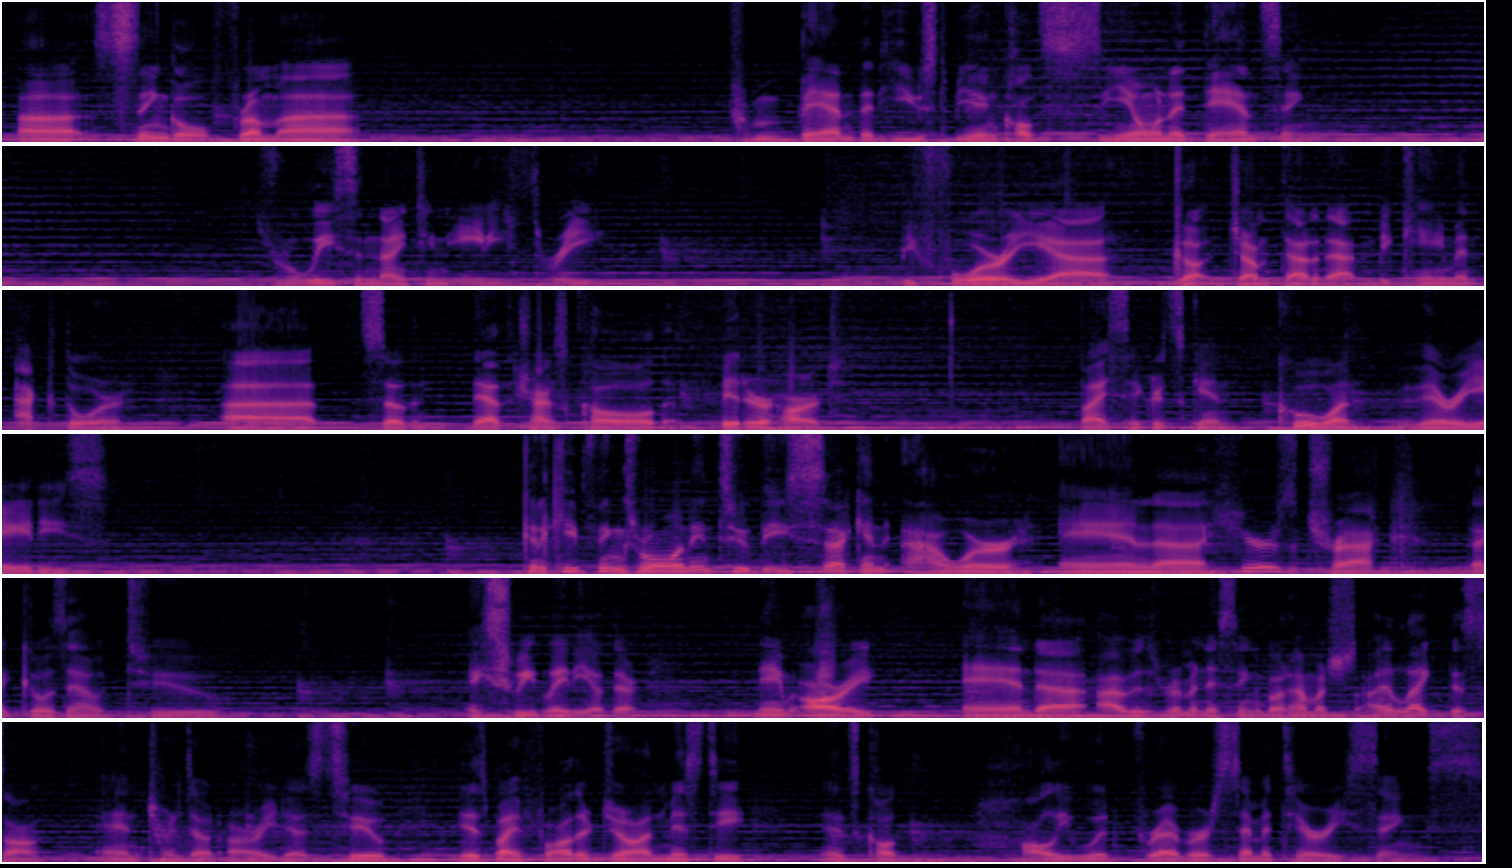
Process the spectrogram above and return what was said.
uh, single from uh, from a band that he used to be in called Seona Dancing. Released in 1983. Before he uh, got jumped out of that and became an actor. Uh, so the, yeah, the track's called "Bitter Heart" by Sacred Skin. Cool one, very 80s. Gonna keep things rolling into the second hour, and uh, here's a track that goes out to a sweet lady out there named Ari. And uh, I was reminiscing about how much I like this song, and turns out Ari does too. Is by Father John Misty, and it's called Hollywood Forever Cemetery sings.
